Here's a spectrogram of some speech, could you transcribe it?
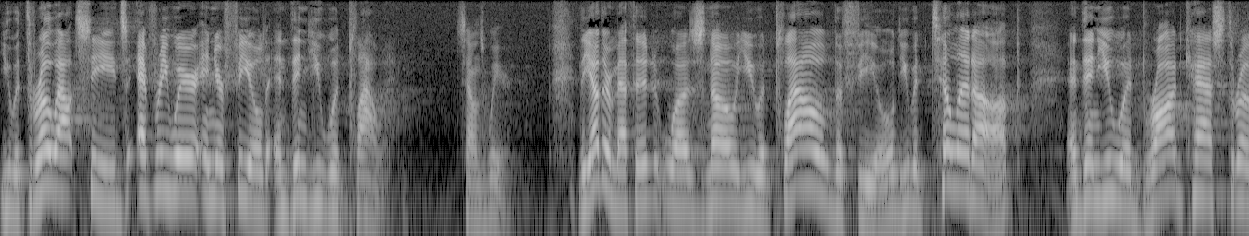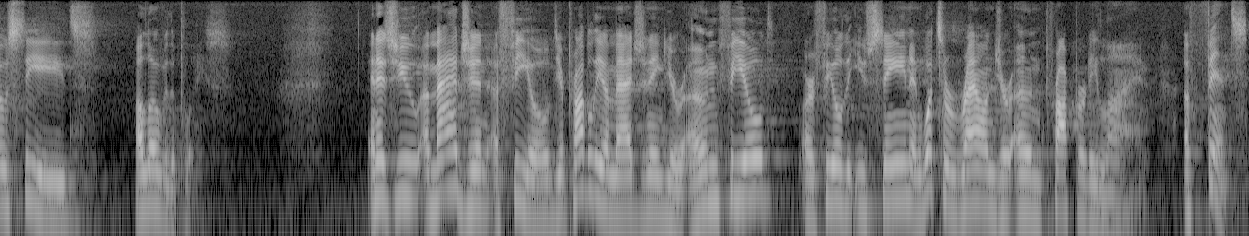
you would throw out seeds everywhere in your field, and then you would plow it. Sounds weird. The other method was no, you would plow the field, you would till it up, and then you would broadcast throw seeds all over the place. And as you imagine a field, you're probably imagining your own field or a field that you've seen and what's around your own property line a fence.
